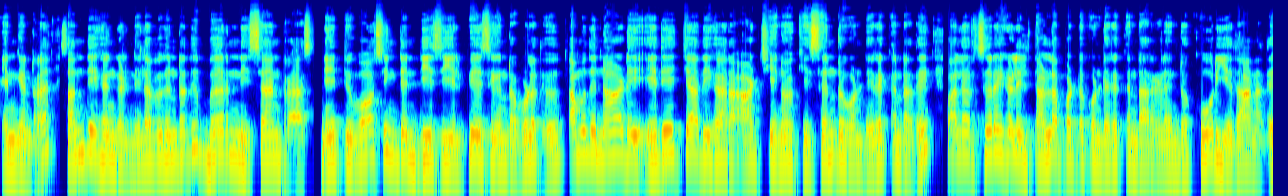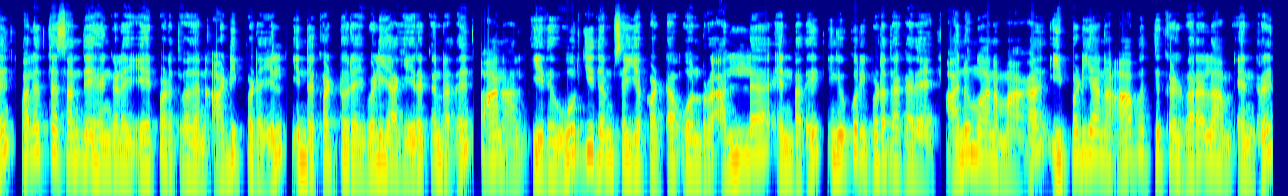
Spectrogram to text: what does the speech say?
என்கின்ற சந்தேகங்கள் நிலவுகின்றது. பெர்னி சாண்ட்ராஸ் நேற்று வாஷிங்டன் டிசியில் பேசுகின்ற பொழுது தமது நாடு எதேச்சாதிகார ஆட்சியை நோக்கி சென்று கொண்டிருக்கின்றது. பலர் சிறைகளில் தள்ளப்பட்டு கொண்டிருக்கின்றார்கள் என்று கூறியதானது பலத்த சந்தேகங்களை ஏற்படுத்துவதன் அடிப்படையில் இந்த கட்டுரை வெளியாகி இருக்கின்றது. ஆனால் இது ஊர்ஜிதம் செய்யப்பட்ட ஒன்று அல்ல என்பது இங்கு குறிப்பிடத்தக்கது. அனுமானமாக இப்படியான ஆபத்துக்கள் வரலாம் என்று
